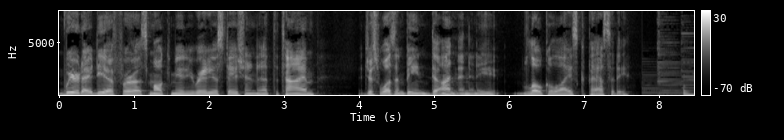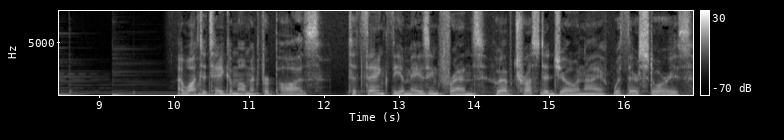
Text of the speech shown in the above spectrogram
weird idea for a small community radio station. And at the time, it just wasn't being done in any localized capacity. I want to take a moment for pause to thank the amazing friends who have trusted Joe and I with their stories.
